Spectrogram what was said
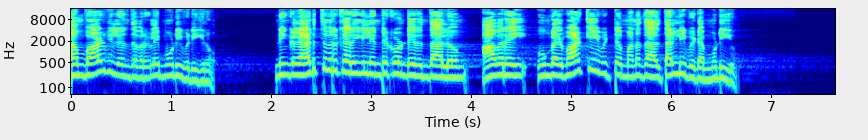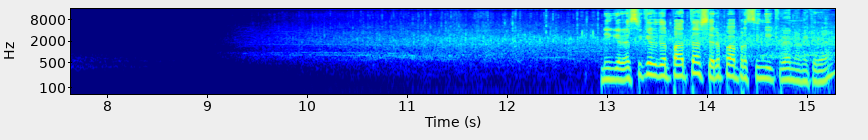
நம் வாழ்வில் இருந்தவர்களை மூடிவிடுகிறோம். நீங்கள் அடுத்தவருக்கு அருகில் நின்று கொண்டிருந்தாலும் அவரை உங்கள் வாழ்க்கையை விட்டு மனதால் தள்ளிவிட முடியும். நீங்க ரசிக்கிறத பார்த்தா சிறப்பாக பிரசங்கிக்கிறேன்னு நினைக்கிறேன்.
